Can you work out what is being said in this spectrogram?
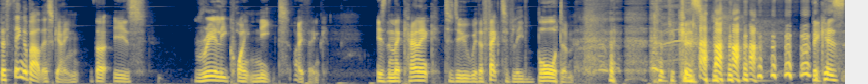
the thing about this game that is really quite neat, I think, is the mechanic to do with effectively boredom. because because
